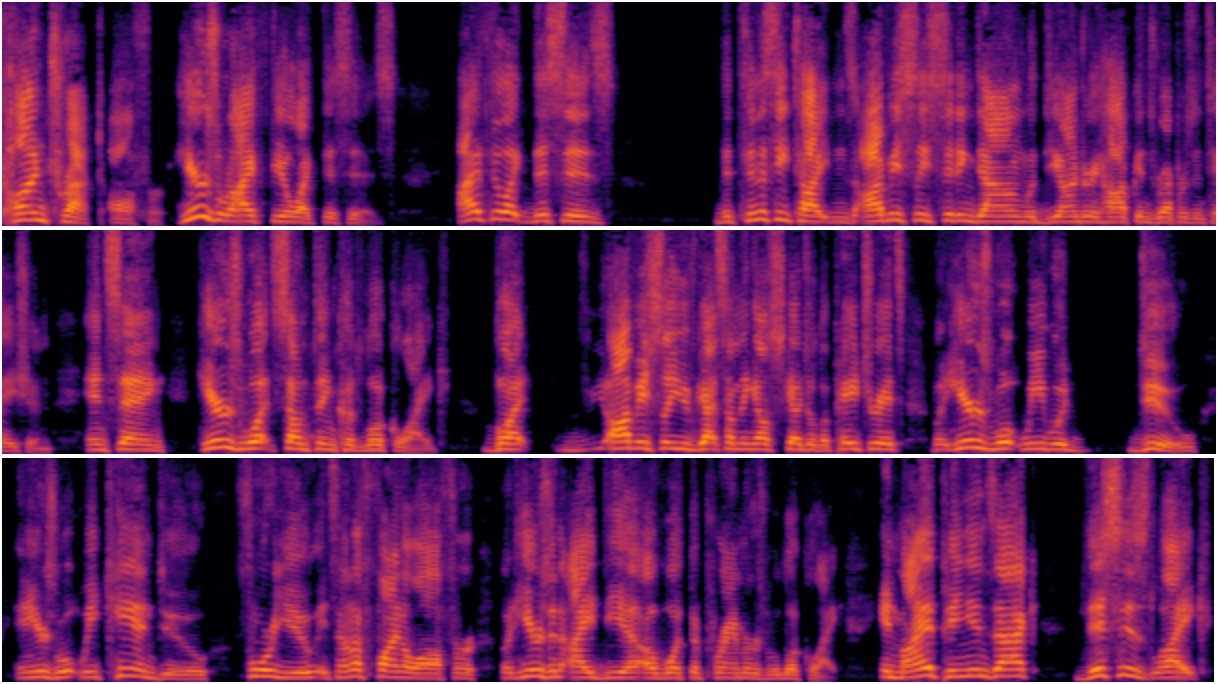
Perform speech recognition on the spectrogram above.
contract offer. Here's what I feel like this is I feel like this is the Tennessee Titans obviously sitting down with DeAndre Hopkins' representation and saying, here's what something could look like. But obviously, you've got something else scheduled, the Patriots, but here's what we would do, and here's what we can do for you. It's not a final offer, but here's an idea of what the parameters would look like. In my opinion, Zach, this is like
